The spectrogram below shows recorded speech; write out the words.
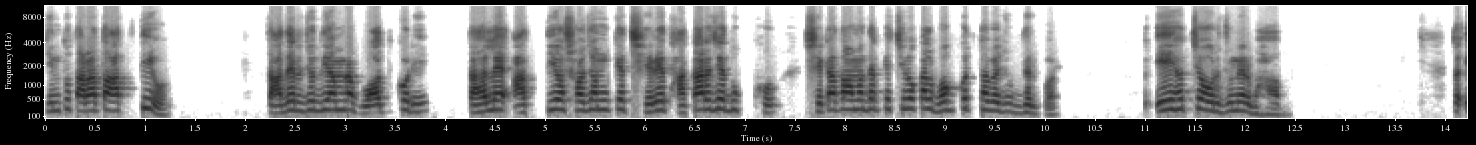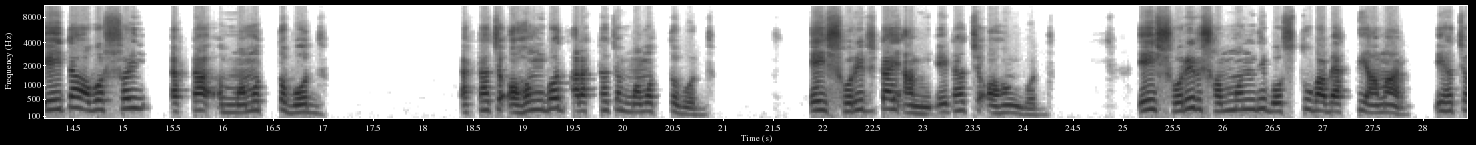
কিন্তু তারা তো আত্মীয়। তাদের যদি আমরা বধ করি, তাহলে আত্মীয় স্বজনকে ছেড়ে থাকার যে দুঃখ, সেটা তো আমাদেরকে চিরকাল ভোগ করতে হবে যুদ্ধের পর। তো এই হচ্ছে অর্জুনের ভাব। তো এইটা অবশ্যই একটা মমত্ব বোধ, একটা হচ্ছে অহংবোধ আর একটা হচ্ছে মমত্ব বোধ। এই শরীরটাই আমি, এটা হচ্ছে অহংবোধ। এই শরীর সম্বন্ধী বস্তু বা ব্যক্তি আমার, এ হচ্ছে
